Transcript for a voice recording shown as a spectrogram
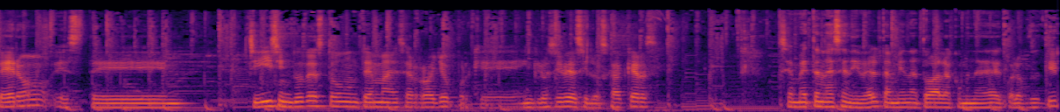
Pero, este, sí, sin duda es todo un tema ese rollo porque inclusive si los hackers se meten a ese nivel, también a toda la comunidad de Call of Duty,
